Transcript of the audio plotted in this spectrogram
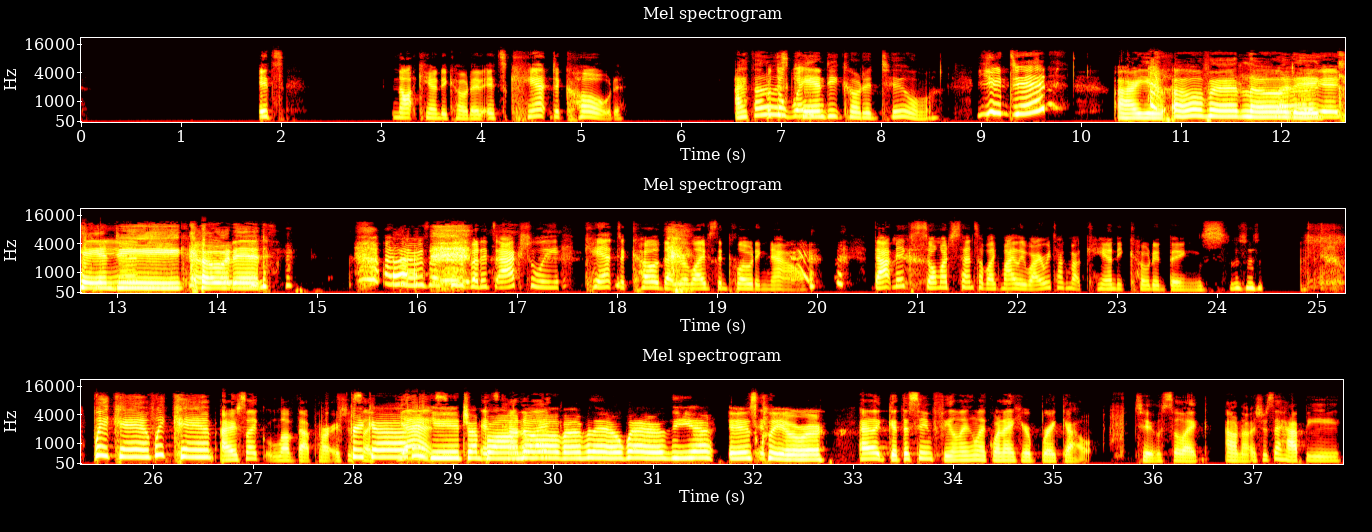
It's not candy coated. It's can't decode. I thought it But the was way- candy coated too. You did? Are you overloaded, Loaded, candy coated? I thought it was that too, but it's actually can't decode that your life's imploding now. That makes so much sense. I'm like, Miley, why are we talking about candy coated things? We can, we can. I just like love that part. It's just Break like, out yes. of here, jump It's on kinda like- over there where the air is clearer. I like get the same feeling like when I hear Breakout too. So like, I don't know. It's just a happy.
